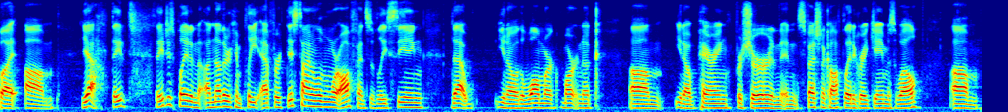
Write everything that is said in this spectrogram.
but um, yeah, they they just played an, another complete effort. This time a little more offensively, seeing that you know the Wallmark Martinook um, you know, pairing for sure, and, and Svechnikov played a great game as well. Um,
